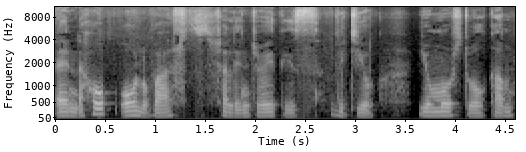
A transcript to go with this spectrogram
and I hope all of us shall enjoy this video. You're most welcome.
